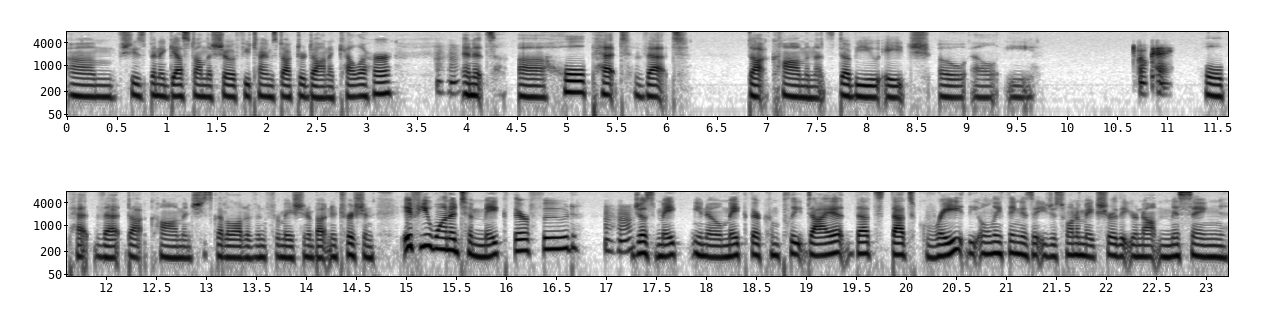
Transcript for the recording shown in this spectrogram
Um, she's been a guest on the show a few times, Dr. Donna Kelleher, and it's uh, wholepetvet.com, and that's W H O L E Okay. wholepetvet.com and she's got a lot of information about nutrition. If you wanted to make their food, mm-hmm. just make, you know, make their complete diet, that's that's great. The only thing is that you just want to make sure that you're not missing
